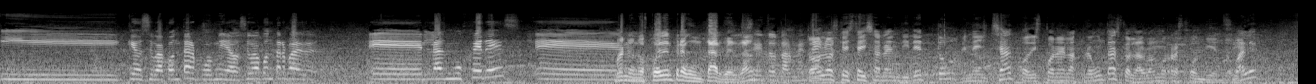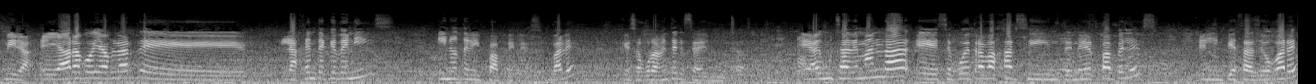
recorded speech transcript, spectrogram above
¿Y qué os iba a contar? Pues mira, os iba a contar eh, las mujeres... Eh, bueno, nos pueden preguntar, ¿verdad? Sí, totalmente. Todos los que estáis ahora en directo, en el chat, podéis poner las preguntas que os las vamos respondiendo, ¿vale? Mira, ahora voy a hablar de la gente que venís y no tenéis papeles, ¿vale? Que seguramente que seáis muchas. Eh, hay mucha demanda, eh, se puede trabajar sin tener papeles en limpiezas de hogares,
